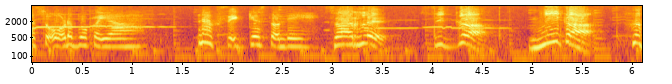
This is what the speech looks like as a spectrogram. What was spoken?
చూడబోకయ్యా నాకు సిగ్గేస్తుంది. సర్లే సిగ్గా నీకా? హ,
